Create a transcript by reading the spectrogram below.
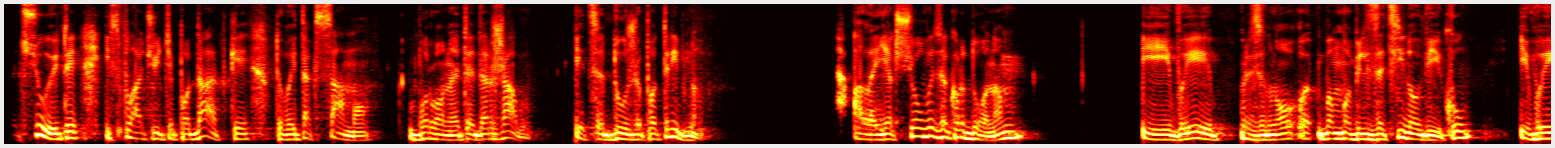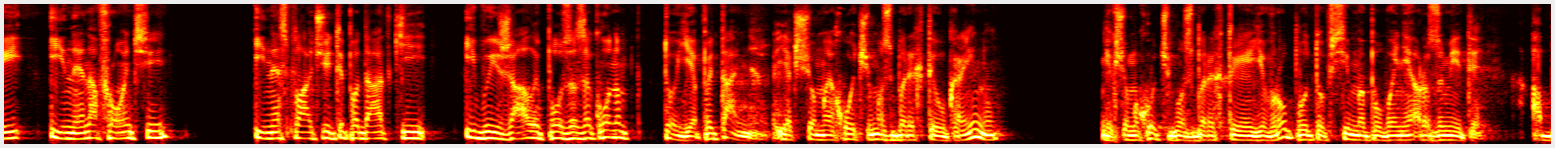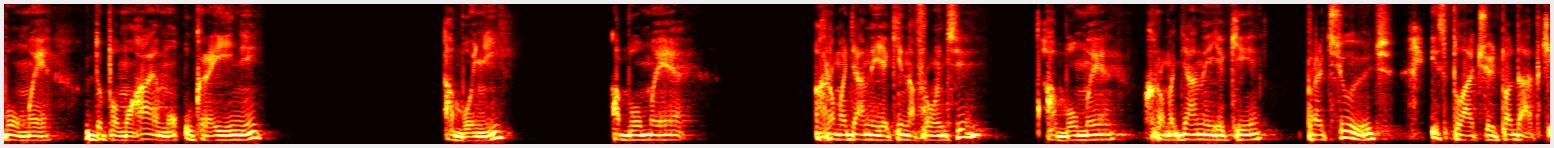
працюєте і сплачуєте податки, то ви так само бороните державу. І це дуже потрібно. Але якщо ви за кордоном і ви призовного мобілізаційного віку, і ви і не на фронті, і не сплачуєте податки, і виїжджали поза законом, то є питання. Якщо ми хочемо зберегти Україну, Якщо ми хочемо зберегти Європу, то всі ми повинні розуміти, або ми допомагаємо Україні, або ні, або ми громадяни, які на фронті, або ми громадяни, які працюють і сплачують податки.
